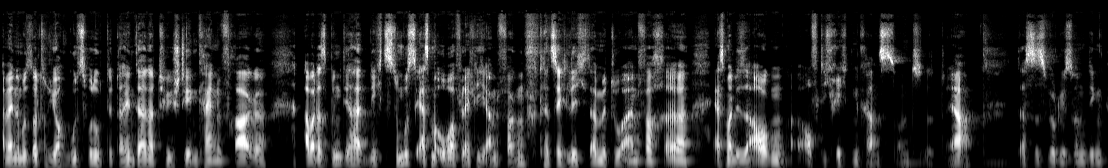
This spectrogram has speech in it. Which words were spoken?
am Ende muss natürlich auch ein gutes Produkt dahinter natürlich stehen, keine Frage. Aber das bringt dir halt nichts. Du musst erstmal oberflächlich anfangen, tatsächlich, damit du einfach äh, erstmal diese Augen auf dich richten kannst. Und äh, ja, das ist wirklich so ein Ding.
